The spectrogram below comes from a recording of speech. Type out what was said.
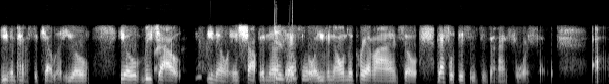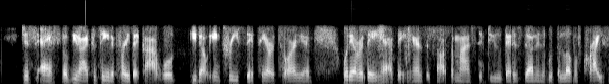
even Pastor Keller. He'll he'll reach out you know, in shopping us exactly. or even on the prayer line. So that's what this is designed for. So um, just ask the, you know, I continue to pray that God will, you know, increase their territory and whatever they have their hands and thoughts and minds to do, that is done in, with the love of Christ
